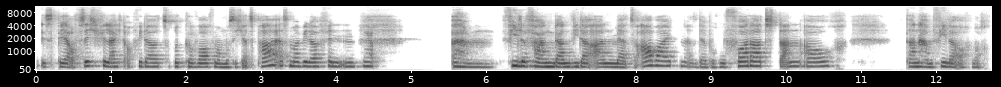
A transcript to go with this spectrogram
ist mehr auf sich vielleicht auch wieder zurückgeworfen, man muss sich als Paar erstmal wiederfinden. Ja. Ähm, viele fangen dann wieder an, mehr zu arbeiten, also der Beruf fordert dann auch. Dann haben viele auch noch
